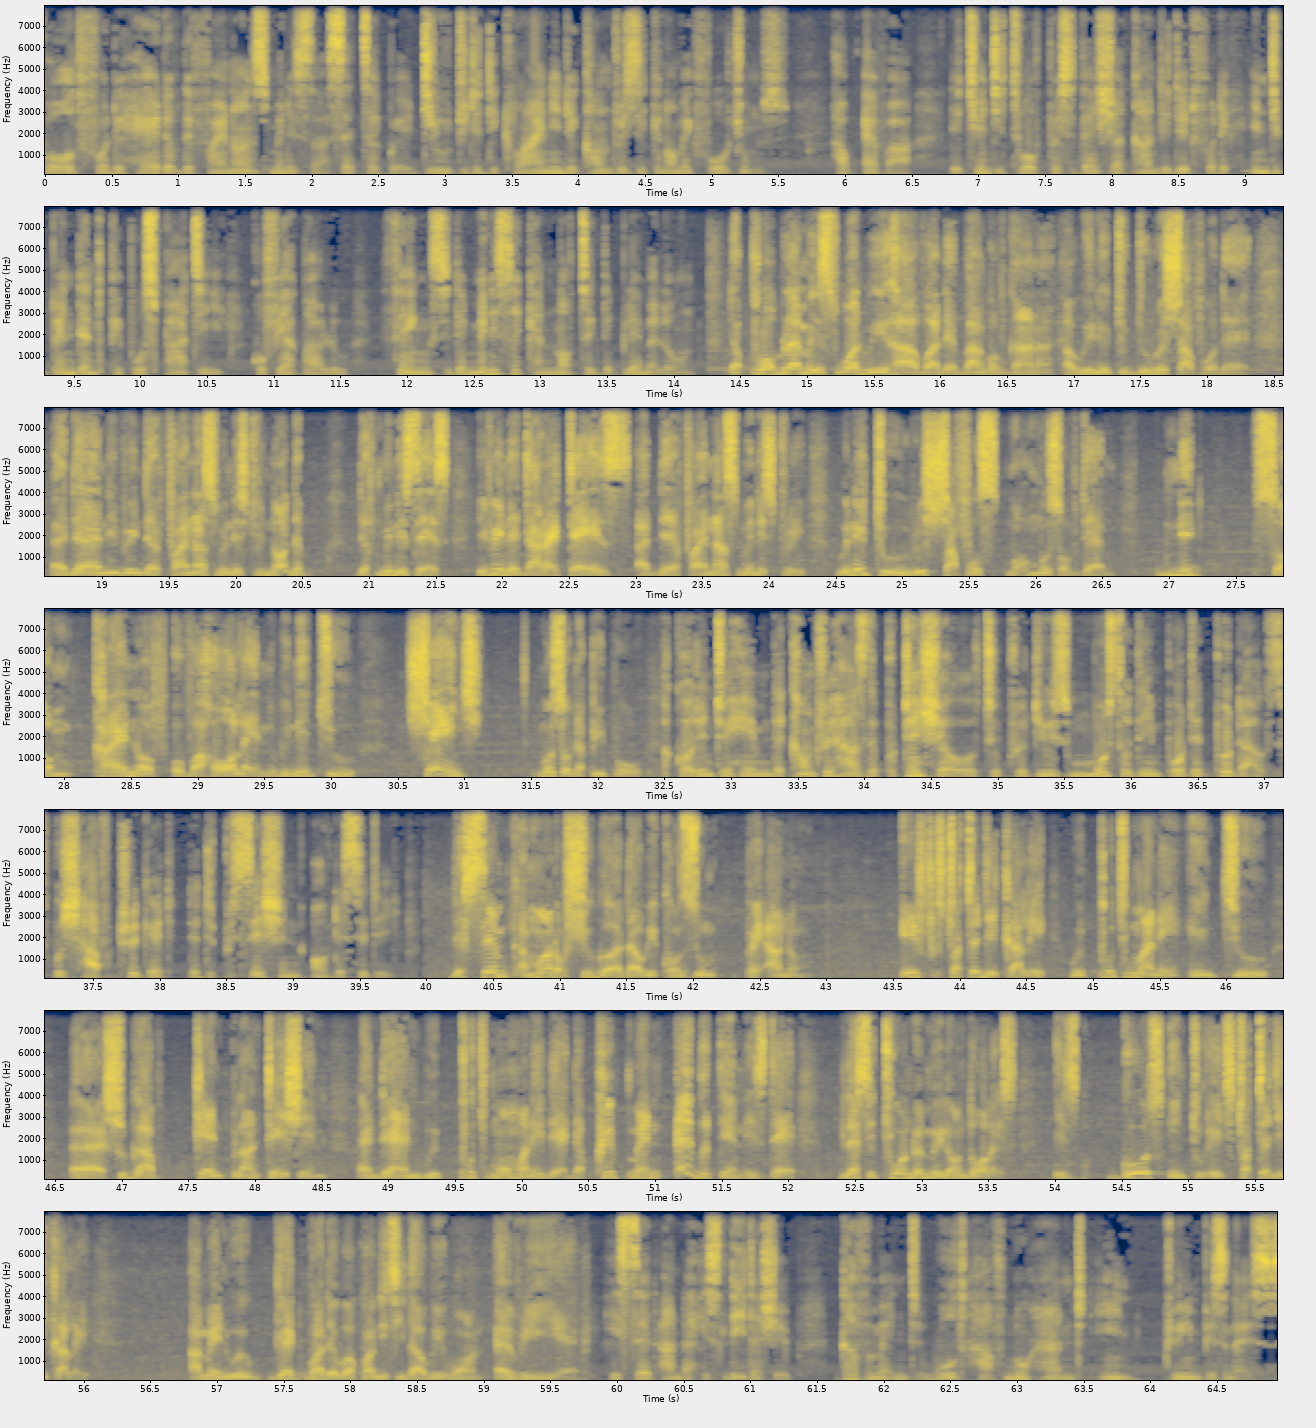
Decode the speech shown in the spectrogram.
called for the head of the finance minister, Seth Terkper, due to the decline in the country's economic fortunes. However, the 2012 presidential candidate for the Independent People's Party, Kofi Akpaloo, thinks the minister cannot take the blame alone. The problem is what we have at the Bank of Ghana. We need to do reshuffle there. And then even the finance ministry, not the, the ministers, even the directors at the finance ministry, we need to reshuffle most of them. Need some kind of overhauling. We need to change most of the people. According to him, the country has the potential to produce most of the imported products which have triggered the depreciation of the cedi. The same amount of sugar that we consume per annum, if strategically we put money into uh, sugar cane plantation and then we put more money there, the equipment, everything is there. Let's say $200 million. It goes into it strategically I mean, we'll get whatever quantity that we want every year. He said under his leadership, government would have no hand in doing business.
